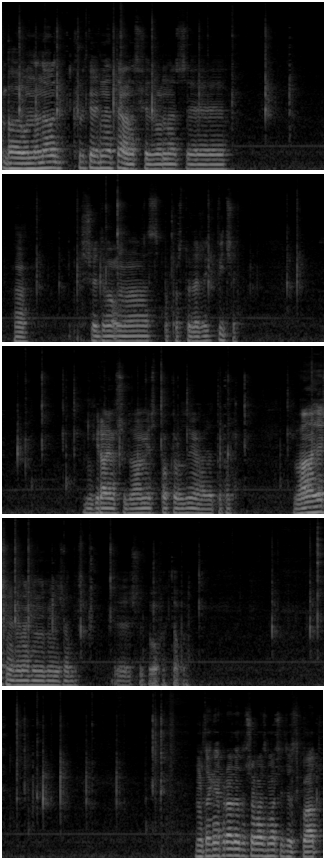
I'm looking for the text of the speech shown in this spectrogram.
Bo no, no krótko na temu na skrzydło u nas yy... skrzydło u nas po prostu leży i kwiczy. Nie grają skrzydłami, spoko rozumiem, ale to tak 2 na 10, że nagle nie mieli żadnych yy, skrzydłówek, dobra. No tak naprawdę to trzeba wzmocnić ten skład.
